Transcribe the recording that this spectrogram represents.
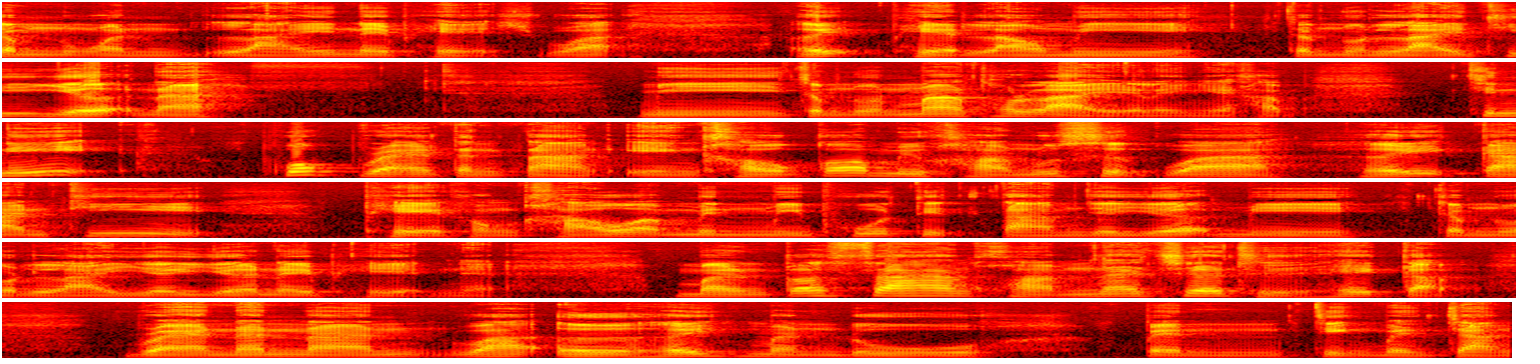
จำนวนไลค์ในเพจว่า เอ้ยเพจเรามีจำนวนไลค์ที่เยอะนะ มีจำนวนมากเท่าไหร่อะไรเงี้ยครับ ทีนี้พวกแบรนด์ต่างๆ เองเขาก็มีความรู้สึกว่าเฮ้ยการที่เพจของเขาอะมันมีผู้ติดตามเยอะๆ มีจำนวนไลค์เยอะ ๆ ในเพจเนี่ย มันก็สร้างความน่าเชื่อถือให้กับแบรนด์นั้นๆ ว่าเออเฮ้ยมันดู เป็นจริงเป็นจัง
